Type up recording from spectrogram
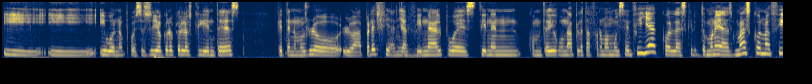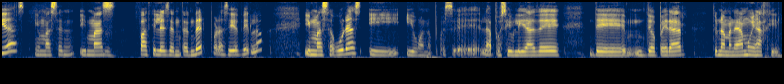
Y, bueno, pues eso yo creo que los clientes que tenemos lo, aprecian y al final pues tienen, como te digo, una plataforma muy sencilla con las criptomonedas más conocidas y más, y más fáciles de entender, por así decirlo, y más seguras y, bueno, pues eh, la posibilidad de, de operar de una manera muy ágil.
